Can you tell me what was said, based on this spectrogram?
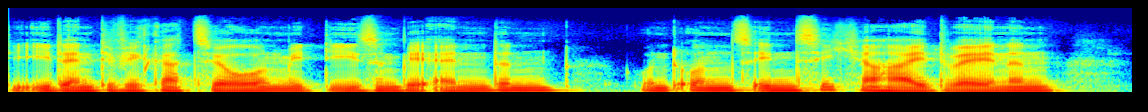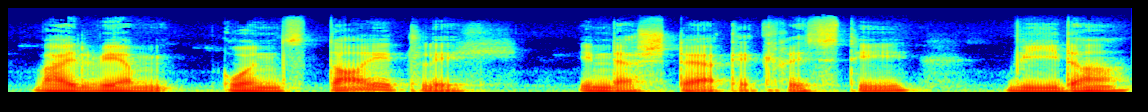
die Identifikation mit diesem beenden und uns in Sicherheit wähnen, weil wir uns deutlich in der Stärke Christi wieder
